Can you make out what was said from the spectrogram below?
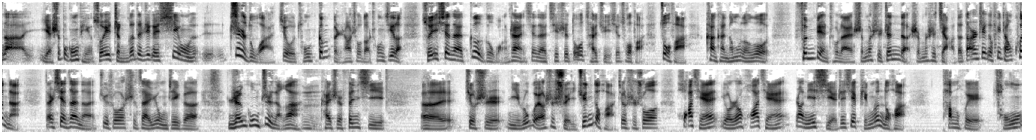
那也是不公平，所以整个的这个信用制度啊，就从根本上受到冲击了。所以现在各个网站现在其实都采取一些做法，做法看看能不能够分辨出来什么是真的，什么是假的。当然这个非常困难，但是现在呢，据说是在用这个人工智能啊，开始分析。呃，就是你如果要是水军的话，就是说花钱有人花钱让你写这些评论的话，他们会从。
